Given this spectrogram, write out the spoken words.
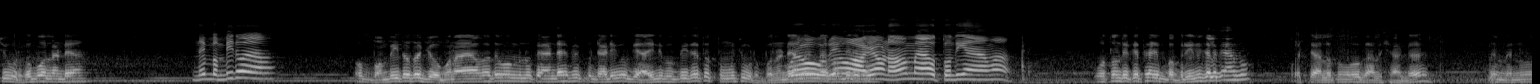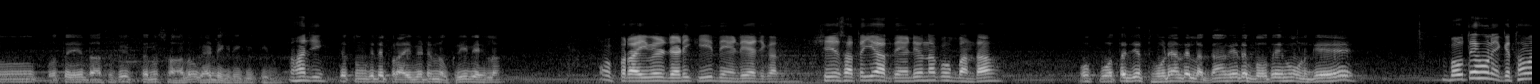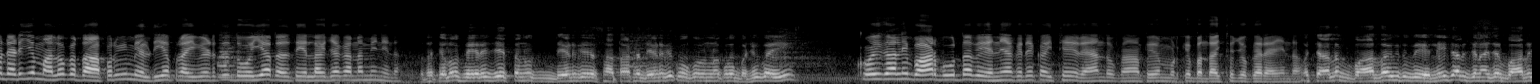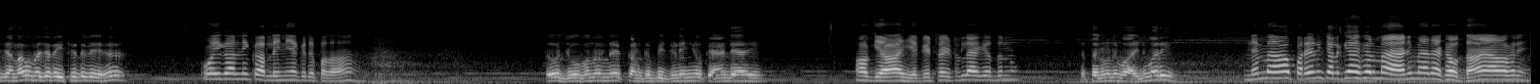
ਝੂਠ ਕੋ ਬੋਲਣ ਡਿਆ? ਨਹੀਂ ਬੰਬੀ ਤੋਂ ਆਇਆ। ਉਹ ਬੰਬੀ ਤੋਂ ਤਾਂ ਜੋ ਬਣਾਇਆ ਵਾ ਤੇ ਉਹ ਮੈਨੂੰ ਕਹਿਣ ਡਿਆ ਵੀ ਡੈਡੀ ਉਹ ਗਿਆ ਹੀ ਨਹੀਂ ਬੰਬੀ ਤੇ ਤੇ ਤੂੰ ਝੂਠ ਬੋਲਣ ਓਏ ਡਿਆ ਰਿਹਾ ਆ ਗਿਆ ਹੋਣਾ ਮੈਂ ਉੱਤੋਂ ਦੀ ਆਇਆ ਵਾਂ। ਉਤੋਂ ਦੀ ਕਿੱਥੇ ਬੱਬਰੀ ਨੂੰ ਚਲ ਗਿਆ ਤੂੰ? ਉਹ ਚੱਲ ਤੂੰ ਉਹ ਗੱਲ ਛੱਡ। ਤੇ ਮੈਨੂੰ ਪੁੱਤ ਇਹ ਦੱਸ ਵੀ ਤੈਨੂੰ ਸਾਲ ਹੋ ਗਿਆ ਡਿਗਰੀ ਕੀਤੀ ਨੂੰ। ਹਾਂਜੀ। ਤੇ ਤੂੰ ਕਿਤੇ ਪ੍ਰਾਈਵੇਟ ਨੌਕਰੀ ਵੇਖ ਲਾ। ਉਹ ਪ੍ਰਾਈਵੇਟ ਡੈਡੀ ਕੀ ਦੇਣ ਦੇ ਅੱਜ ਕੱਲ 6-7000 ਦੇਣ ਦੇ ਉਹਨਾਂ ਕੋਲ ਬੰਦਾ। ਉਹ ਪੁੱਤ ਜੇ ਥੋੜਿਆਂ ਤੇ ਲੱਗਾਂਗੇ ਤੇ ਬਹੁਤੇ ਹੋਣਗੇ। ਬਹੁਤੇ ਹੋਣੇ ਕਿੱਥੋਂ ਆ ਡੈਡੀ ਜੇ ਮੰਨ ਲਓ ਗੁਰਦਾਸਪੁਰ ਵੀ ਮਿਲਦੀ ਆ ਪ੍ਰਾਈਵੇਟ ਤੇ 2000 ਦਾ ਤੇਲ ਲੱਗ ਜਾ ਕਰਨਾ ਮਹੀਨੇ ਦਾ। ਉਹ ਤਾਂ ਚਲੋ ਫੇਰ ਜੇ ਤੈਨੂੰ ਦੇਣਗੇ 7-8 ਦੇਣਗੇ ਕੋਈ ਕੋਈ ਉਹਨਾਂ ਕੋਲ ਬਚੂਗਾ ਹੀ। ਕੋਈ ਗੱਲ ਨਹੀਂ ਬਾਹਰ ਬੂਰ ਦਾ ਵੇਖਨੇ ਆ ਕਿਤੇ ਕ ਇੱਥੇ ਰਹਿਣ ਦੋ ਗਾਂ ਫਿਰ ਮੁੜ ਕੇ ਬੰਦਾ ਇੱਥੋਂ ਜੋਗਾ ਰਹਿ ਜਾਂਦਾ। ਉਹ ਚੱਲ ਬਾਹਰ ਦਾ ਵੀ ਤੂੰ ਵੇਖ ਨਹੀਂ ਚੱਲ ਜਿੰਨਾ ਚਿਰ ਬਾਹਰ ਨਹੀਂ ਜਾਂਦਾ ਉਹਨਾਂ ਚਿਰ ਇੱਥੇ ਤੇ ਵੇਖ। ਕੋਈ ਗੱਲ ਨਹੀਂ ਕਰ ਲੈਣੀ ਆ ਕਿਤੇ ਪਤਾ। ਤੇ ਉਹ ਜੋ ਬੰਦੇ ਨੇ ਕਣਕ ਬੀਜਣੀ ਸੀ ਉਹ ਕਹਿਣ ਡਿਆ ਸੀ। ਆ ਗਿਆ ਸੀ ਅੱਗੇ ਟਰੈਕਟਰ ਲੈ ਕੇ ਉਧਰ ਨੂੰ। ਤੇ ਤੈਨੂੰ ਉਹਨੇ ਆਵਾਜ਼ ਨਹੀਂ ਮਾਰੀ? ਨਹੀਂ ਮੈਂ ਆ ਪਰੇ ਨੂੰ ਚੱਲ ਗਿਆ ਸੀ, ਫਿਰ ਮੈਂ ਆਇਆ ਨਹੀਂ ਮੈਂ ਦੇਖਿਆ ਉਦਾਂ ਆਇਆ ਵਾ ਖਰੇ।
